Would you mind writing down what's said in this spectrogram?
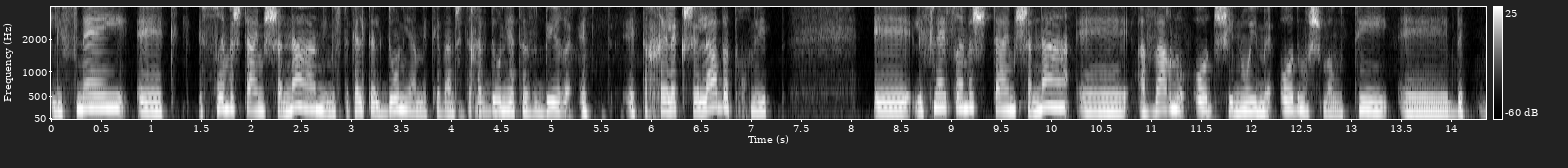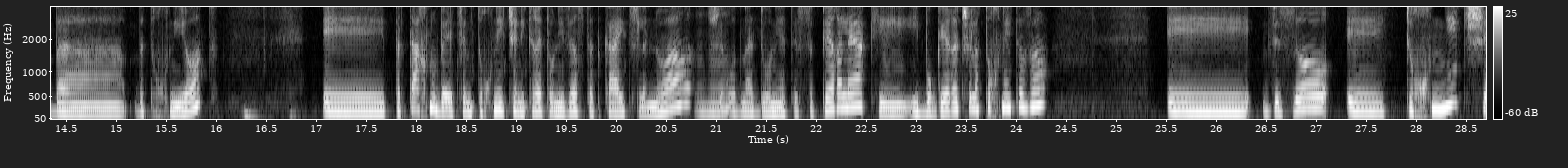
ולפני 22 שנה, אני מסתכלת על דוניה, מכיוון שתכף דוניה תסביר את, את החלק שלה בתוכנית, לפני 22 שנה עברנו עוד שינוי מאוד משמעותי בתוכניות. פתחנו בעצם תוכנית שנקראת אוניברסיטת קיץ לנוער, mm-hmm. שעוד מעט דוניה תספר עליה, כי היא בוגרת של התוכנית הזו. וזו תוכנית ש,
